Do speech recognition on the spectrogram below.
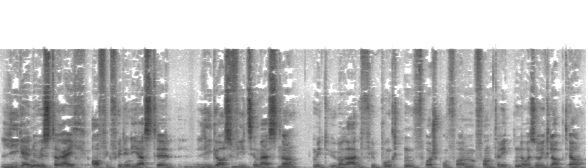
Liga in Österreich aufgeführt in die erste Liga als Vizemeister mit überragend viel Punkten, Vorsprung vom, vom dritten. Also ich glaube, der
